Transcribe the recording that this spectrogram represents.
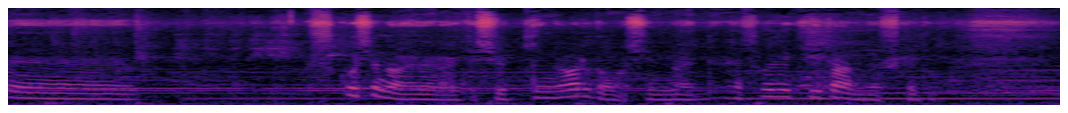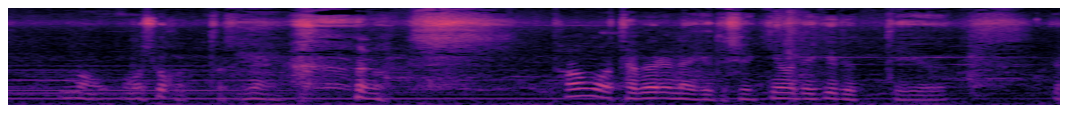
えー、少しの間だけ出勤があるかもしれないんでねそれで聞いたんですけどまあ面白かったですね パンは食べれないけど出勤はできるっていう、え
